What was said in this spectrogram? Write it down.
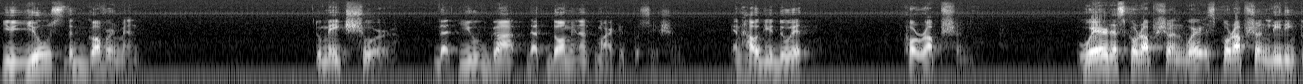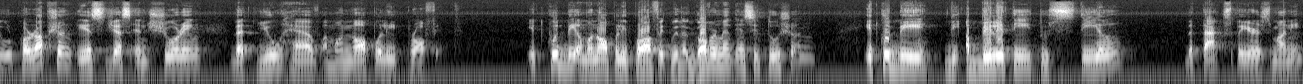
you use the government to make sure that you've got that dominant market position. And how do you do it? Corruption. Where does corruption, where is corruption leading to? Corruption is just ensuring that you have a monopoly profit. It could be a monopoly profit with a government institution. It could be the ability to steal the taxpayers' money.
